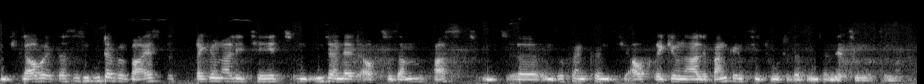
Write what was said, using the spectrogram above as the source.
Und ich glaube, das ist ein guter Beweis, dass Regionalität und Internet auch zusammenpasst. Und äh, insofern können sich auch regionale Bankinstitute das Internet zunutze machen.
